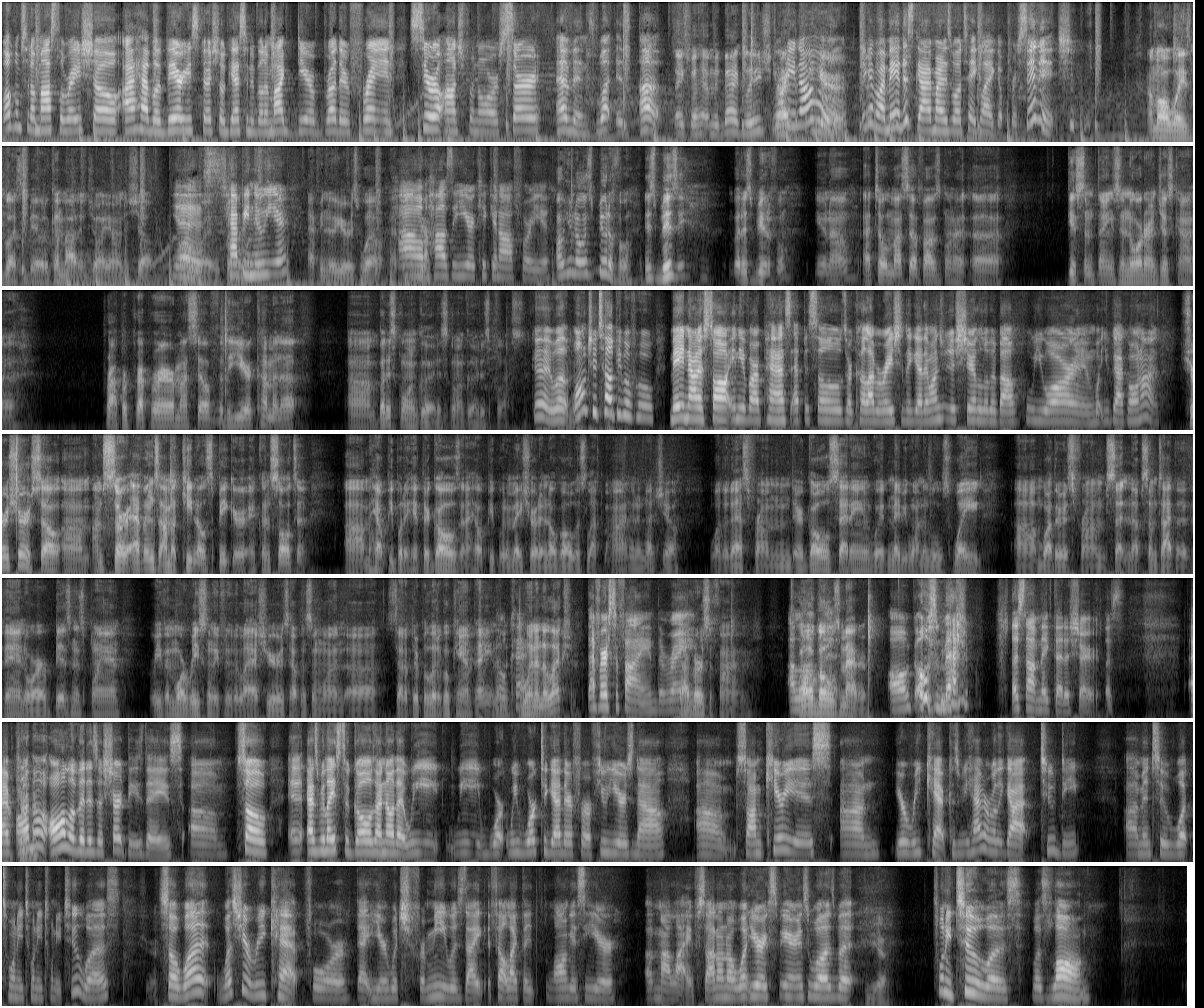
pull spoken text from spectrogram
Welcome to the Masla Ray Show. I have a very special guest in the building, my dear brother, friend, serial entrepreneur, Sir Evans. What is up? Thanks for having me back, Leach. You already know. Think about, man, this guy might as well take like a percentage. I'm always blessed to be able to come out and join you on the show. Yes. Happy. New Year. Happy New Year as well. Happy How Year. how's the year kicking off for you? Oh, you know, it's beautiful. It's busy, but it's beautiful. You know, I told myself I was going to uh, get some things in order and just kind of proper prepare myself for the year coming up. Um, but it's going good. It's going good. It's blessed. Good. Well, why don't you tell people who may not have saw any of our past episodes or collaboration together? Why don't you just share a little bit about who you are and what you got going on? Sure, sure. So um, I'm Sir Evans. I'm a keynote speaker and consultant. Um, help people to hit their goals, and I help people to make sure that no goal is left behind. In a nutshell, whether that's from their goal setting, with maybe wanting to lose weight, um, whether it's from setting up some type of event or business plan, or even more recently through the last year is helping someone uh, set up their political campaign and Okay. win an election. Diversifying the range. Diversifying. I love All goals that. matter. All goals matter. Let's not make that a shirt. Let's. Although to- all of it is a shirt these days. Um, so as relates to goals, I know that we we work we worked together for a few years now. Um, so I'm curious on your recap because we haven't really got too deep um, into what 2020 22 was. So what what's your recap for that year? Which for me was like it felt like the longest year of my life. So I don't know what your experience was, but Yeah. 22 was was long.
